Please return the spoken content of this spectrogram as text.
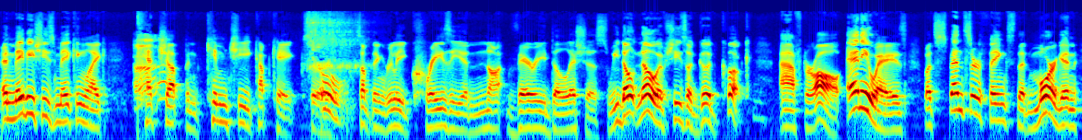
And maybe she's making like ketchup and kimchi cupcakes or something really crazy and not very delicious. We don't know if she's a good cook. After all. Anyways, but Spencer thinks that Morgan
